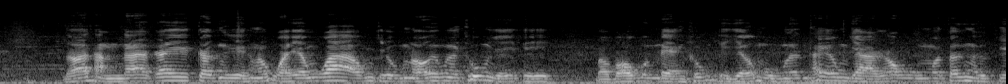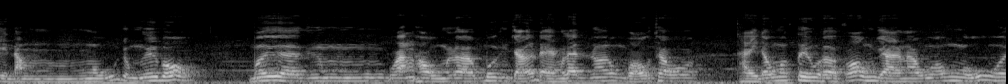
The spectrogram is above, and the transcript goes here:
Đó thành ra cái cân gì nó quậy ông quá ông chịu nổi mới xuống vậy thì bà bộ bưng đèn xuống thì dở mùng lên. Thấy ông già gâu mà tới ngực gì nằm ngủ trong ghế bố. Mới ờ, quan hồn là bưng chở đèn lên nói ông bộ sao thầy đâu mất tiêu hờ có ông già nào ông ngủ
